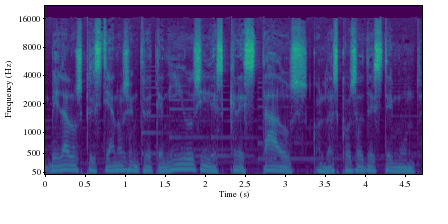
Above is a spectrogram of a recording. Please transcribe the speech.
ver a los cristianos entretenidos y descrestados con las cosas de este mundo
